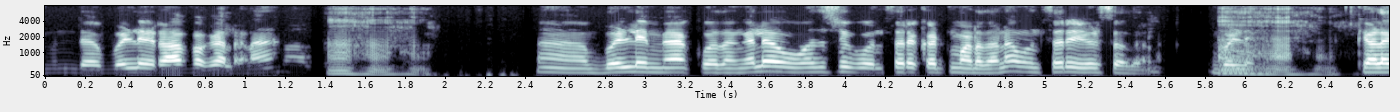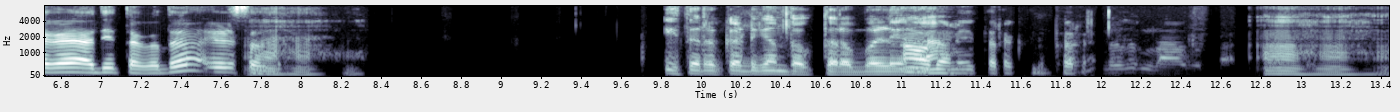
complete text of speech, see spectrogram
ಮುಂದೆ ಬಳ್ಳಿ ರಾಫ್ ಅಣ್ಣ. ಹಾ ಹಾ ಹಾ. ಆ, ಬಳ್ಳಿ ಮ್ಯಾಕ್ ಹೋದಂಗೆಲ್ಲ ಒಂದ್ಸಿಗೆ ಒಂದ್ಸರಿ ಕಟ್ ಮಾಡೋದಣ್ಣ ಒಂದ್ಸರಿ ಇಳ್ಸೋದಣ್ಣ ಬಳ್ಳಿ. ಹಾ ಹಾ ಕೆಳಗೆ ಅದಿ ತೆಗೆದು ಇಳ್ಸೋದ ಇಳ್ಸೋದು. ಹಾ ಹಾ. ಈ ತರ ಕಟ್ಕೊಂತ ಹೋಗ್ತಾರ ಬಳ್ಳಿ ಹೌದಣ್ಣ ಈ ತರ ಕಟ್ತಾರೆ. ಹಾ ಹಾ ಹಾ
